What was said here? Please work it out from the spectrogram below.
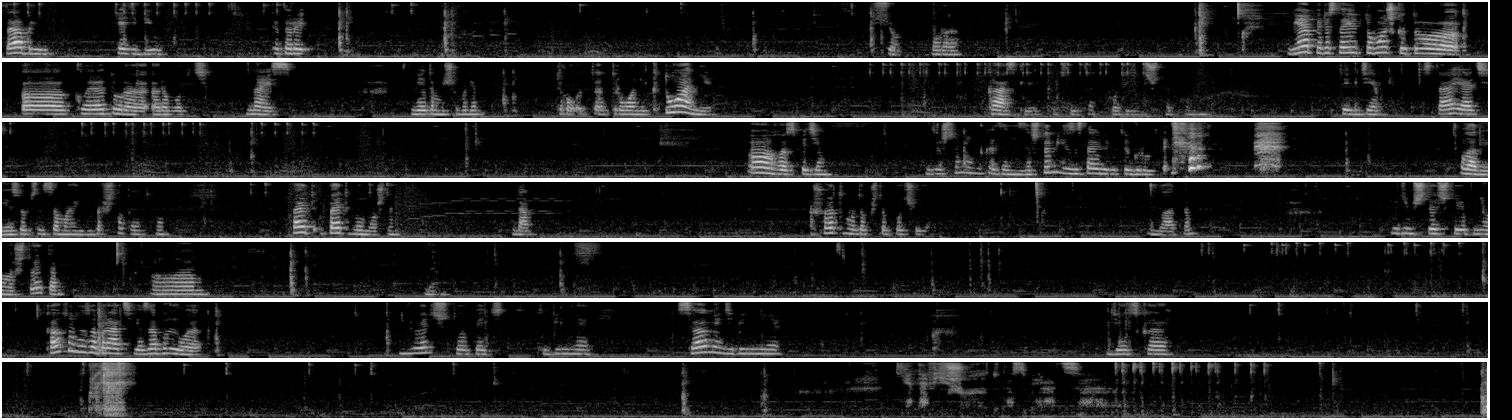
Да, блин. Я дебил. Который... Все, ура. У меня перестает то мышка, то э, клавиатура работать. Nice. Nice. Или там еще были тро тролли. Кто они? Кастли какие-то. Что я помню. Ты где? Стоять. О, господи. За что мне наказание? За что меня заставили в эту игру? Ладно, я, собственно, сама ее не прошла, поэтому... Поэтому, поэтому можно. Да. А это мы только что получили? Ладно. Будем считать, что я поняла, что это. А... Да. Как туда забраться? Я забыла. Говорит, что опять дебильные... Самые дебильные... Детская...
